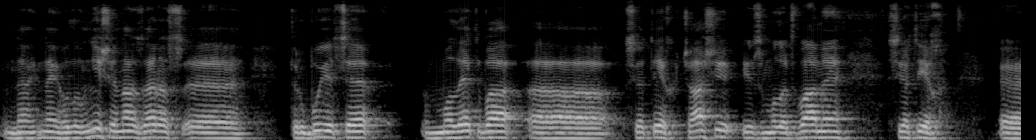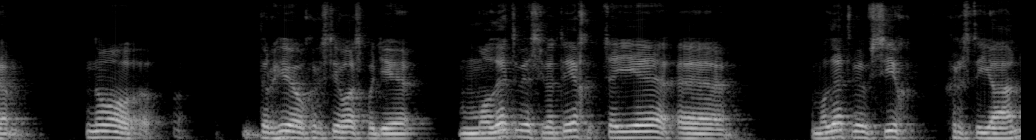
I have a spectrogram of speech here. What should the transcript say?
най- найголовніше нас зараз е, турбує це молитва е, святих чаші із молитвами святих. Е, ну, дорогі у Христі Господі, молитви святих це є е, молитви всіх християн,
